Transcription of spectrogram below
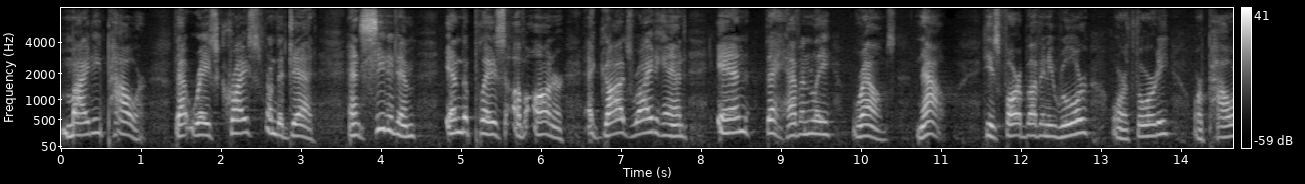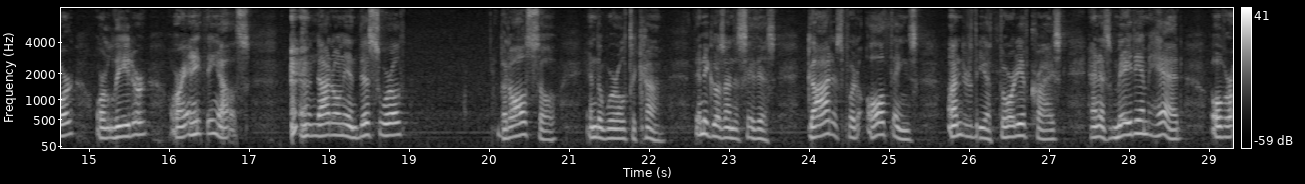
mighty power that raised Christ from the dead and seated Him in the place of honor at God's right hand in the heavenly realms. Now, he is far above any ruler or authority or power or leader or anything else, not only in this world, but also in the world to come. Then he goes on to say this God has put all things under the authority of Christ and has made him head over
